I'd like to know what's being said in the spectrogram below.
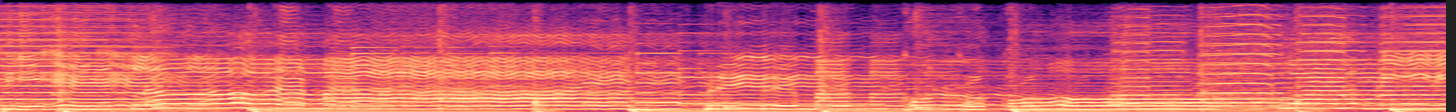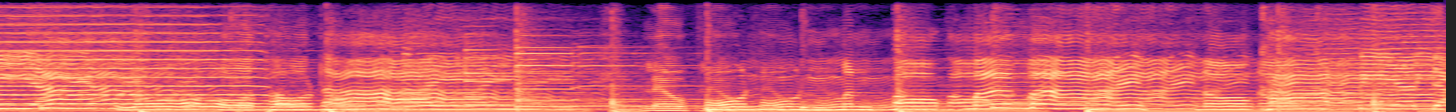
พี่เอกเลยไมาหรือมังคนโกว่ามียักษ์โลเท่าใดแล้วฝนมันตกมากมายน้องขาดเบียใจ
